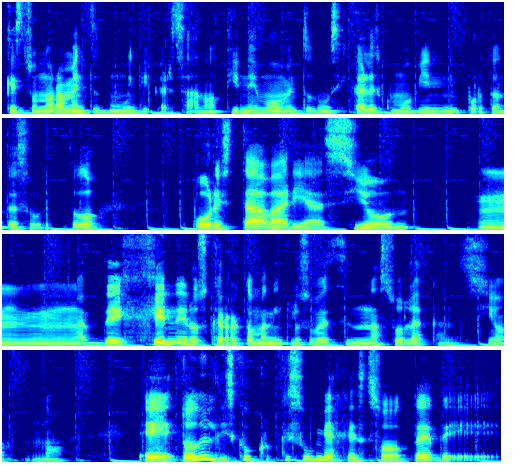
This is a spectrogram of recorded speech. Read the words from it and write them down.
que sonoramente es muy diversa, ¿no? Tiene momentos musicales como bien importantes, sobre todo por esta variación mm, de géneros que retoman incluso a veces en una sola canción, ¿no? Eh, todo el disco creo que es un viajezote de,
